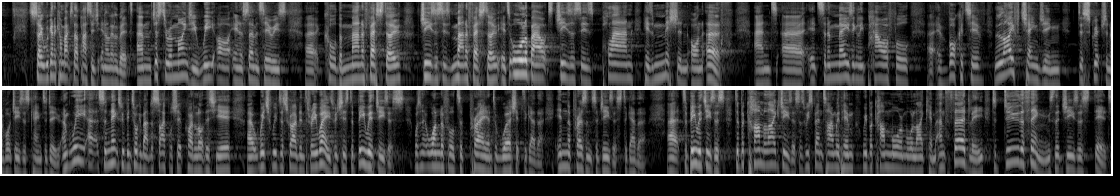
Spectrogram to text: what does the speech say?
So we're going to come back to that passage in a little bit. Um, just to remind you, we are in a sermon series uh, called the Manifesto. Jesus' manifesto. It's all about Jesus' plan, his mission on earth. And uh, it's an amazingly powerful, uh, evocative, life changing description of what Jesus came to do. And we, uh, so next, we've been talking about discipleship quite a lot this year, uh, which we've described in three ways, which is to be with Jesus. Wasn't it wonderful to pray and to worship together in the presence of Jesus together? Uh, to be with Jesus, to become like Jesus. As we spend time with him, we become more and more like him. And thirdly, to do the things that Jesus did.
